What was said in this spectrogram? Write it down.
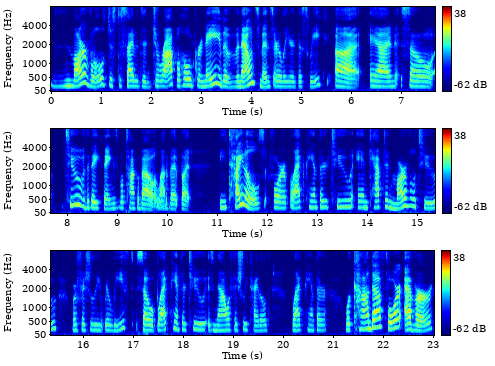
Marvel just decided to drop a whole grenade of announcements earlier this week. Uh and so two of the big things we'll talk about a lot of it, but the titles for Black Panther 2 and Captain Marvel 2 were officially released. So Black Panther 2 is now officially titled Black Panther Wakanda Forever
